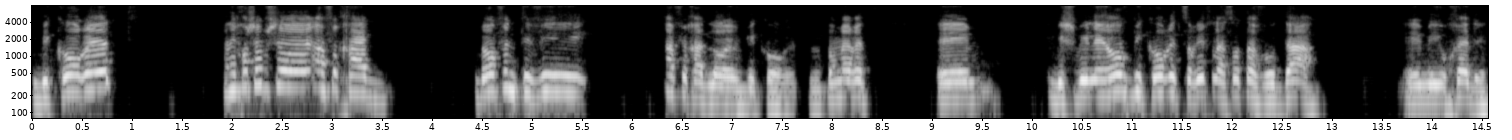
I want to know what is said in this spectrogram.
ביקורת, אני חושב שאף אחד, באופן טבעי, אף אחד לא אוהב ביקורת. זאת אומרת, אה, בשביל לאהוב ביקורת צריך לעשות עבודה מיוחדת.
